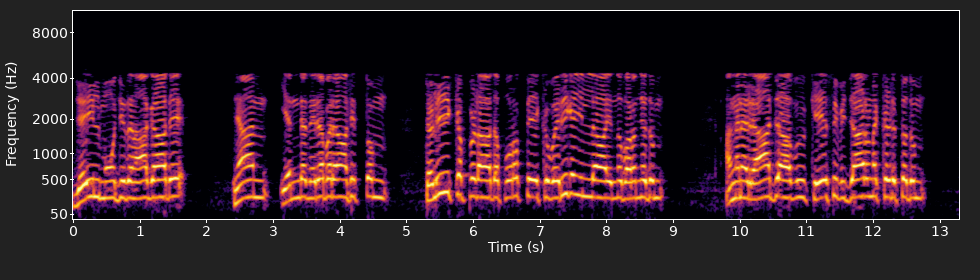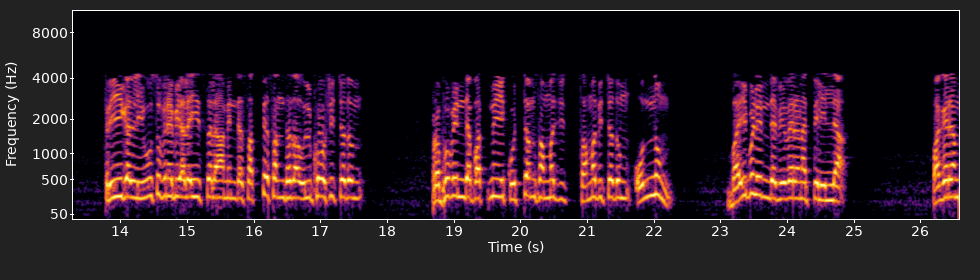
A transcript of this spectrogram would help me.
ജയിൽ മോചിതനാകാതെ ഞാൻ എന്റെ നിരപരാധിത്വം തെളിയിക്കപ്പെടാതെ പുറത്തേക്ക് വരികയില്ല എന്ന് പറഞ്ഞതും അങ്ങനെ രാജാവ് കേസ് വിചാരണക്കെടുത്തതും സ്ത്രീകൾ യൂസുഫ് നബി അലഹിസ്സലാമിന്റെ സത്യസന്ധത ഉദ്ഘോഷിച്ചതും പ്രഭുവിന്റെ പത്നി കുറ്റം സമ്മതി സമ്മതിച്ചതും ഒന്നും ബൈബിളിന്റെ വിവരണത്തിലില്ല. പകരം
